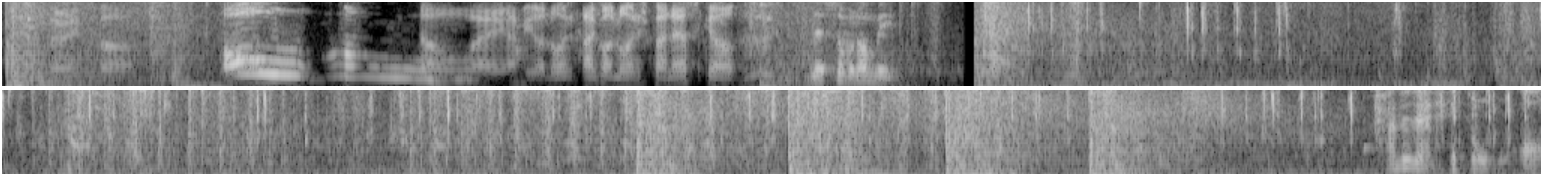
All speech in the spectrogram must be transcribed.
Very far. Oh. No way. Have you got launch? I got launch pad. Let's go. There's someone on me. How did that hit the wall?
